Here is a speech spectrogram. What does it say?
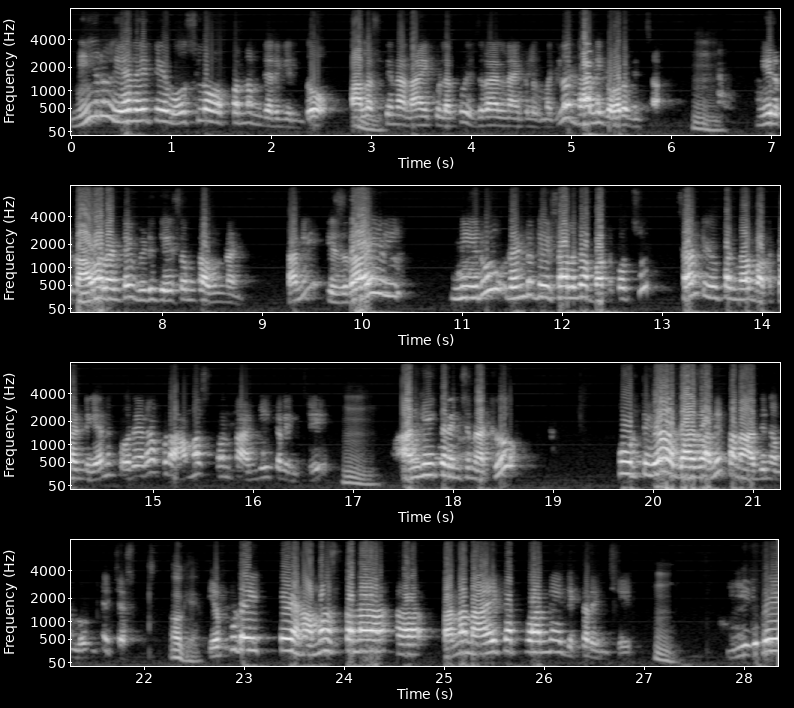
మీరు ఏదైతే ఓస్లో ఒప్పందం జరిగిందో పాలస్తీనా నాయకులకు ఇజ్రాయెల్ నాయకులకు మధ్యలో దాన్ని గౌరవించాలి. ఉమ్, మీరు కావాలంటే విడి దేశంగా ఉండండి. కానీ ఇజ్రాయిల్ మీరు రెండు దేశాలుగా బతకొచ్చు శాంతియుతంగా బతకండి అని కోరారు. అప్పుడు హమస్ కొంత అంగీకరించి అంగీకరించినట్లు పూర్తిగా గాజాని తన అధీనంలోకి తెచ్చేస్తుంది ఓకే. ఎప్పుడైతే హమస్ తన తన నాయకత్వాన్ని ధిక్కరించి ఉమ్, ఇదే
